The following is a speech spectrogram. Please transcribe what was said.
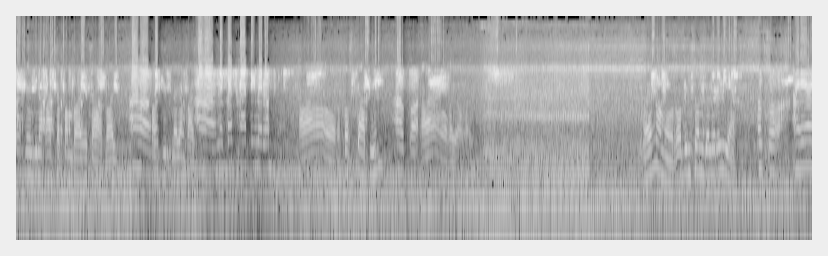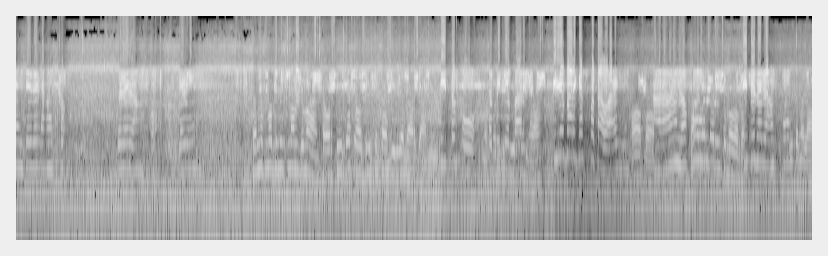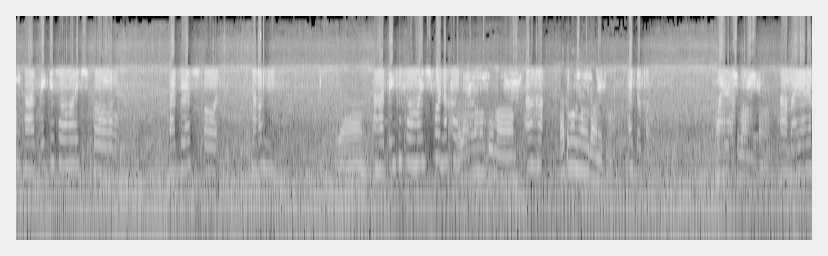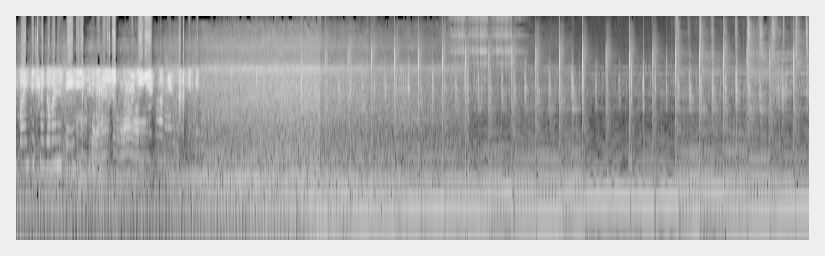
hindi nakasya pambayad sa habal. Ah, Pang jeep na lang kasi. ah, nag-cost cutting na lang po. Ah, okay. Cost cutting? Opo. Ah, okay, okay. Ayan na mo, Robinson Galleria. Opo. Ayan, na lang po. Na lang po. Galing. Saan mas mabilis ma'am dumaan? Sa Ortigas o dito sa Villa Vargas? Dito po, sa Mas Villa mabilis dito, Vargas. di Villa Vargas po tawag. Opo. Ah, naku. Saan banda rito bababa? Dito na lang po. Dito na lang. Ah, thank you so much po. God bless po. Naku. Yan. Ah, thank you so much po. Naku. Wala nga naman po ma'am. Ah, Ito ma'am yung gamit mo. ito po. Ah, Wala. ito lang ito ma'am. Ah, bahala na po Diyos na gumante. Salamat po. Salamat. Ingat po.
